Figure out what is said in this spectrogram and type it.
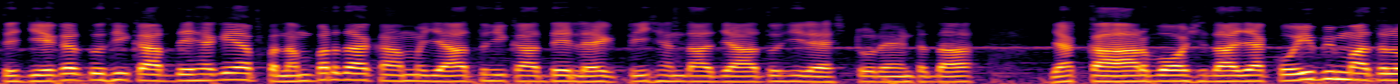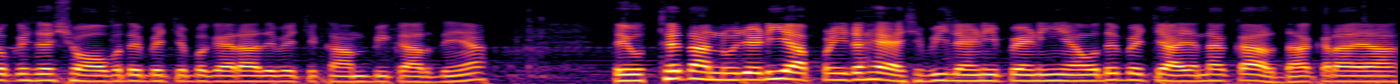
ਤੇ ਜੇਕਰ ਤੁਸੀਂ ਕਰਦੇ ਹੈਗੇ ਆ ਪਲੰਬਰ ਦਾ ਕੰਮ ਜਾਂ ਤੁਸੀਂ ਕਰਦੇ ਇਲੈਕਟ੍ਰੀਸ਼ੀਅਨ ਦਾ ਜਾਂ ਤੁਸੀਂ ਰੈਸਟੋਰੈਂਟ ਦਾ ਜਾਂ ਕਾਰ ਵਾਸ਼ ਦਾ ਜਾਂ ਕੋਈ ਵੀ ਮਤਲਬ ਕਿਸੇ ਸ਼ਾਪ ਦੇ ਵਿੱਚ ਵਗੈਰਾ ਦੇ ਵਿੱਚ ਕੰਮ ਵੀ ਕਰਦੇ ਆ, ਤੇ ਉੱਥੇ ਤੁਹਾਨੂੰ ਜਿਹੜੀ ਆਪਣੀ ਰਹਿائش ਵੀ ਲੈਣੀ ਪੈਣੀ ਆ, ਉਹਦੇ ਵਿੱਚ ਆ ਜਾਂਦਾ ਘਰ ਦਾ ਕਿਰਾਇਆ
